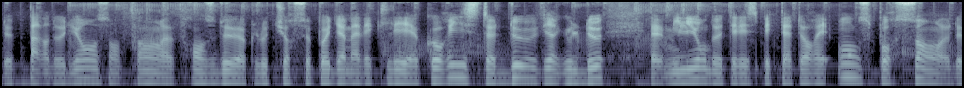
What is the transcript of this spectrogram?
de part d'audience. Enfin, France 2 clôture ce podium avec les choristes, 2,2 millions de téléspectateurs spectateurs et 11% de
